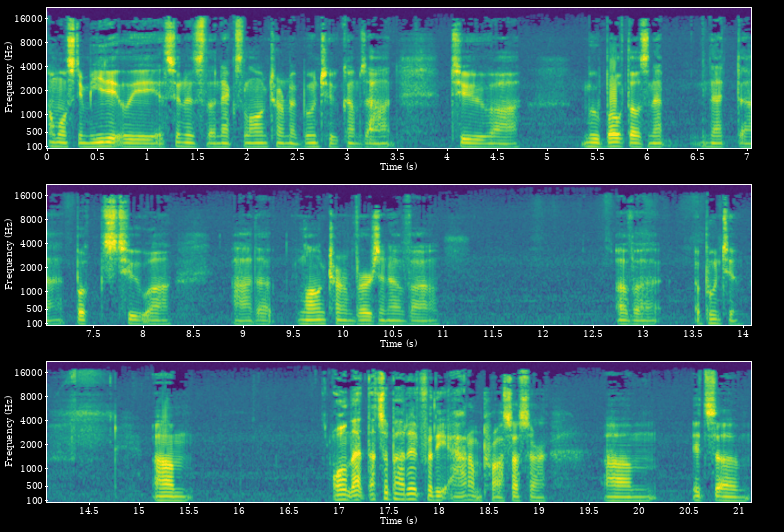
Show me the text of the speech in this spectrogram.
almost immediately as soon as the next long-term Ubuntu comes out to uh, move both those net net uh, books to uh, the long-term version of of Ubuntu. Um, well, that that's about it for the Atom processor. Um, it's um,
